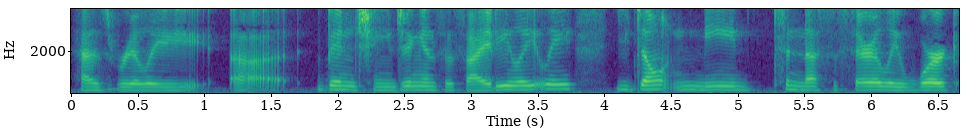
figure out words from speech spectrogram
has really uh, been changing in society lately. You don't need to necessarily work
